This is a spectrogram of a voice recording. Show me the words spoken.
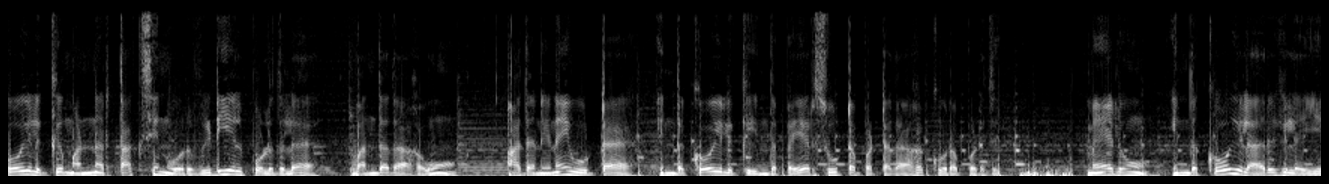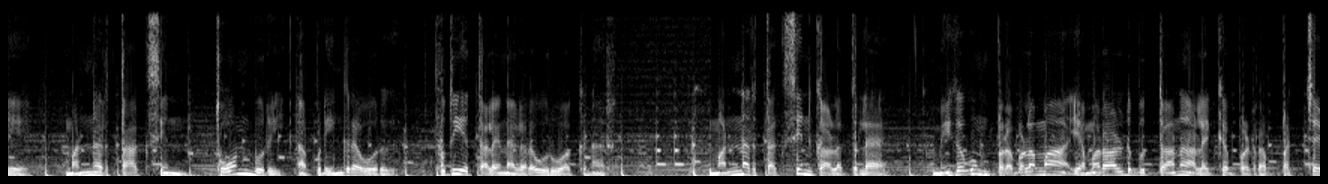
கோயிலுக்கு மன்னர் தாக்சின் ஒரு விடியல் பொழுதுல வந்ததாகவும் அதை நினைவூட்ட இந்த கோயிலுக்கு இந்த பெயர் சூட்டப்பட்டதாக கூறப்படுது. மேலும் இந்த கோயில் அருகிலேயே மன்னர் தாக்சின் தோன்புரி அப்படிங்கிற ஒரு புதிய தலைநகரை உருவாக்கினார். மன்னர் தக்சின் காலத்தில் மிகவும் பிரபலமாக எமரால்டு புத்தான்னு அழைக்கப்படுற பச்சை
